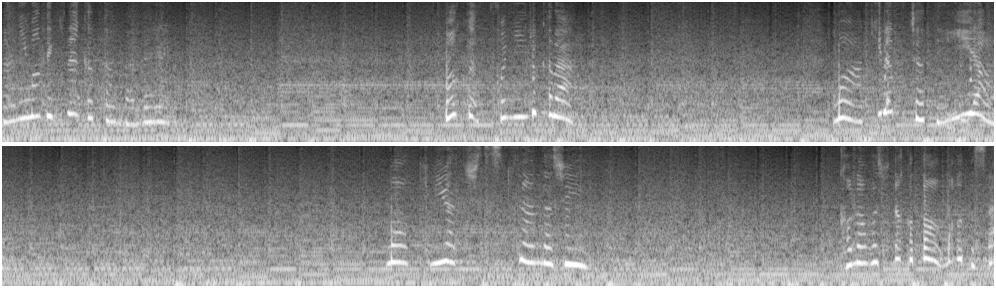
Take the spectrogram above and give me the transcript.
何もできなかったんだね。僕はここにいるから。もう諦めちゃっていいよもう君は地好きなんだしこの星のことを思うとさ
